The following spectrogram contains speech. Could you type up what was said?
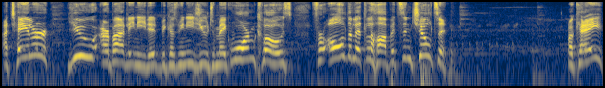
A tailor, you are badly needed because we need you to make warm clothes for all the little hobbits in Chilton. Okay,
